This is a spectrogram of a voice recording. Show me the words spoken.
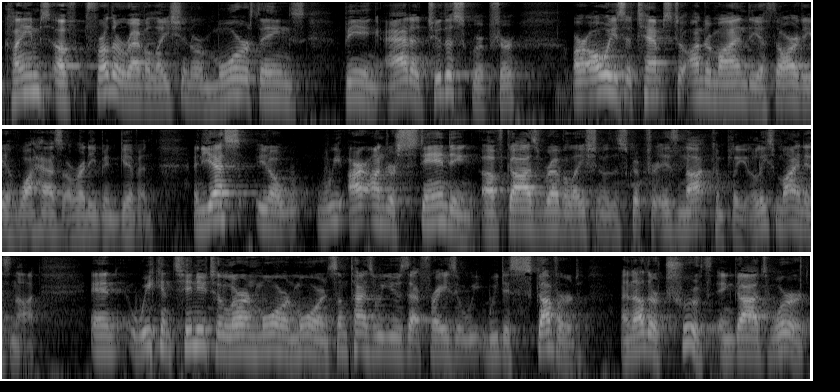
Claims of further revelation or more things being added to the scripture are always attempts to undermine the authority of what has already been given. And yes, you know, we, our understanding of God's revelation of the scripture is not complete. At least mine is not. And we continue to learn more and more. And sometimes we use that phrase that we, we discovered another truth in God's word.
